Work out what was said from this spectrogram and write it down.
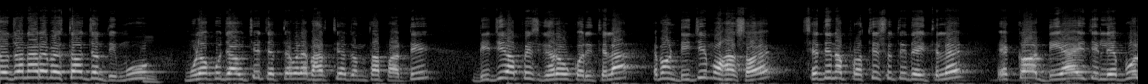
ଯୋଜନାରେ ବ୍ୟସ୍ତ ଅଛନ୍ତି ମୁଁ ମୂଳକୁ ଯାଉଛି ଯେତେବେଳେ ଭାରତୀୟ ଜନତା ପାର୍ଟି ଡିଜି ଅଫିସ ଘେରାଉ କରିଥିଲା ଏବଂ ଡିଜି ମହାଶୟ ସେଦିନ ପ୍ରତିଶ୍ରୁତି ଦେଇଥିଲେ ଏକ ଡିଆଇଜି ଲେବୁଲ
